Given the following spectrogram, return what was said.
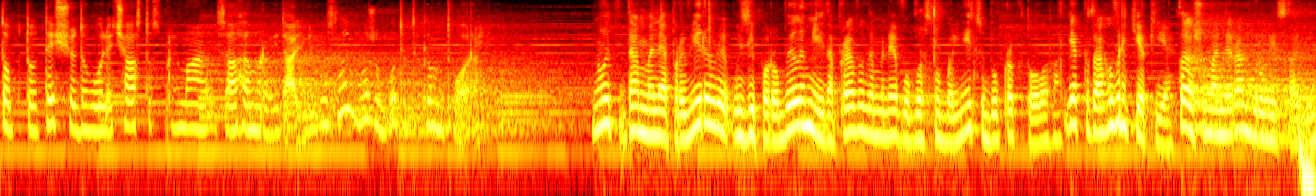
Тобто те, що доволі часто сприймають за геморроїдальні вузли, може бути таким утворенням. Ну там мене провірили, УЗІ поробили мені і направили мене в обласну больницю до проктолога. Я казала, говоріть, як є. Сказали, що в мене рак другої стадії.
